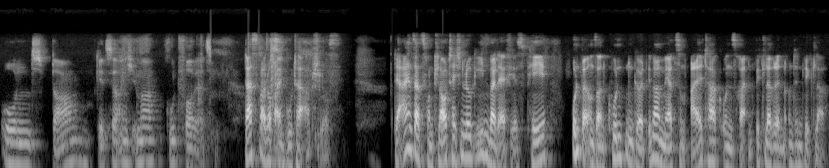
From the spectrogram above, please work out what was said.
Und da geht es ja eigentlich immer gut vorwärts. Das war doch ein guter Abschluss. Der Einsatz von Cloud-Technologien bei der FISP und bei unseren Kunden gehört immer mehr zum Alltag unserer Entwicklerinnen und Entwickler.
